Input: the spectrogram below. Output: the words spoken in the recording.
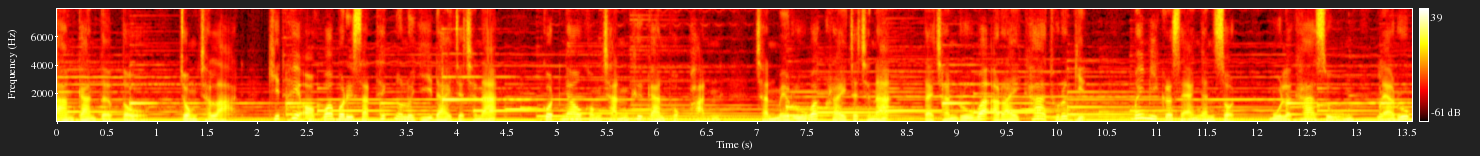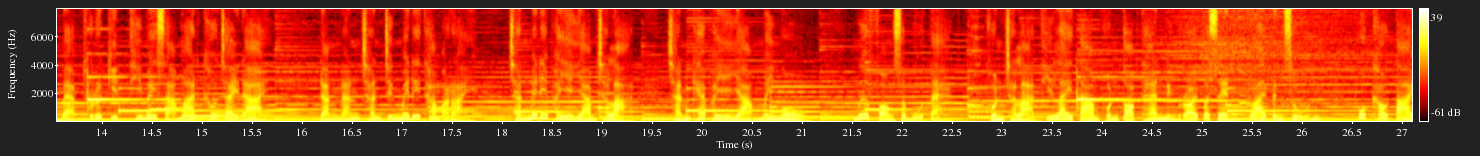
ตามการเติบโต จงฉลาด คิดให้ออกว่าบริษัทเทคโนโลยีใดจะชนะ กฎเงาของฉันคือการผกผัน ฉันไม่รู้ว่าใครจะชนะ แต่ฉันรู้ว่าอะไรค่าธุรกิจ ไม่มีกระแสเงินสด มูลค่าสูง และรูปแบบธุรกิจที่ไม่สามารถเข้าใจได้ ดังนั้นฉันจึงไม่ได้ทำอะไร ฉันไม่ได้พยายามฉลาด ฉันแค่พยายามไม่โง่ เมื่อฟองสบู่แตก คนฉลาดที่ไล่ตามผลตอบแทน 100%กลายเป็นศูนย์พวกเขาตาย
